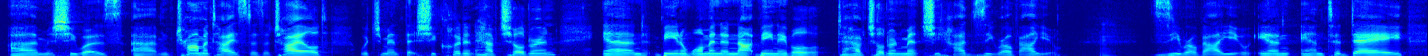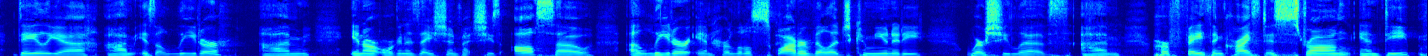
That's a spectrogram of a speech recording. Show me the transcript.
Um, she was um, traumatized as a child, which meant that she couldn't have children. And being a woman and not being able to have children meant she had zero value. Zero value. And, and today, Dahlia um, is a leader um, in our organization, but she's also a leader in her little squatter village community where she lives. Um, her faith in Christ is strong and deep.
